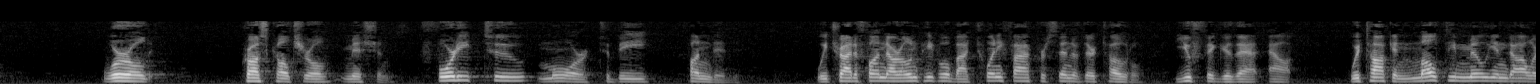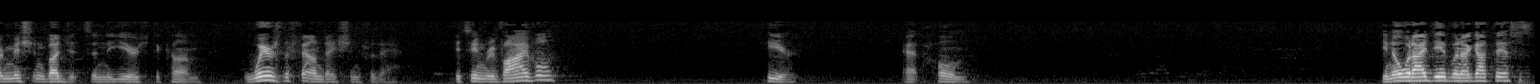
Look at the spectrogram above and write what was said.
world cross-cultural missions. 42 more to be funded. We try to fund our own people by 25% of their total. You figure that out. We're talking multi-million dollar mission budgets in the years to come. Where's the foundation for that? It's in revival here at home. You know what I did when I got this?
